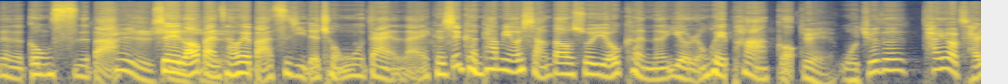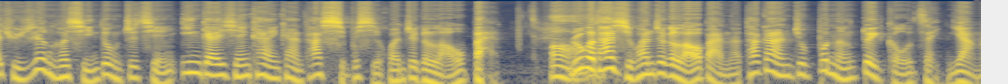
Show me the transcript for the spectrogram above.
那个公司吧，是是所以老板才会把自己的宠物带来。可是可能他没有想到说，有可能有人会怕狗。对，我觉得他要采取任何行动之前，应该先看一看他喜不喜欢这个老板。哦如果他喜欢这个老板呢，他当然就不能对狗怎样；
